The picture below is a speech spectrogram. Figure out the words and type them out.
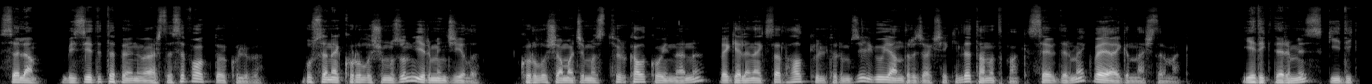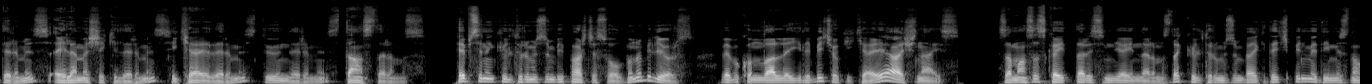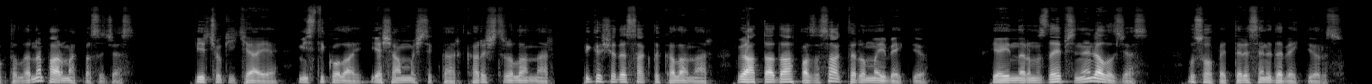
Selam, biz Yeditepe Üniversitesi Folklor Kulübü. Bu sene kuruluşumuzun 20. yılı. Kuruluş amacımız Türk halk oyunlarını ve geleneksel halk kültürümüzü ilgi uyandıracak şekilde tanıtmak, sevdirmek ve yaygınlaştırmak. Yediklerimiz, giydiklerimiz, eğlenme şekillerimiz, hikayelerimiz, düğünlerimiz, danslarımız. Hepsinin kültürümüzün bir parçası olduğunu biliyoruz ve bu konularla ilgili birçok hikayeye aşinayız. Zamansız Kayıtlar isimli yayınlarımızda kültürümüzün belki de hiç bilmediğimiz noktalarına parmak basacağız. Birçok hikaye, mistik olay, yaşanmışlıklar, karıştırılanlar, bir köşede saklı kalanlar ve hatta daha fazlası aktarılmayı bekliyor. Yayınlarımızda hepsini ele alacağız. Bu sohbetlere seni de bekliyoruz.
